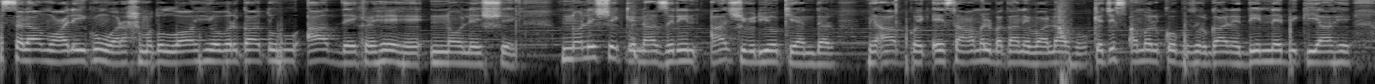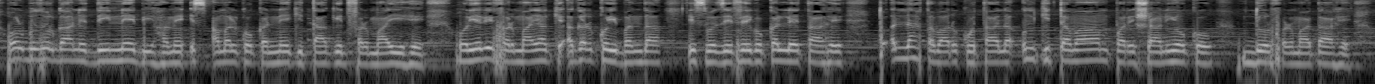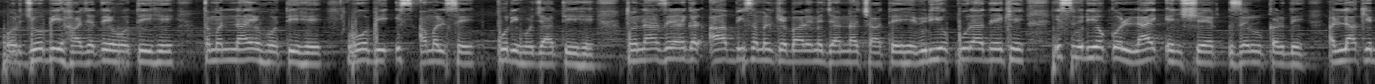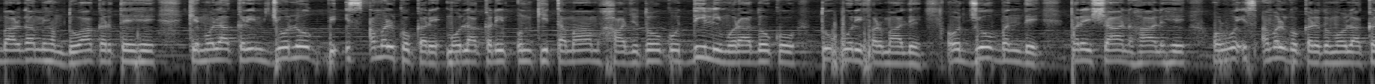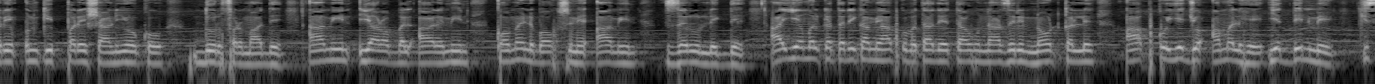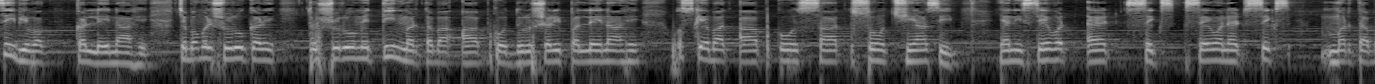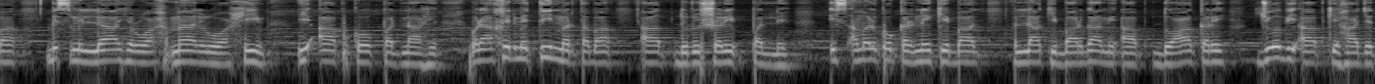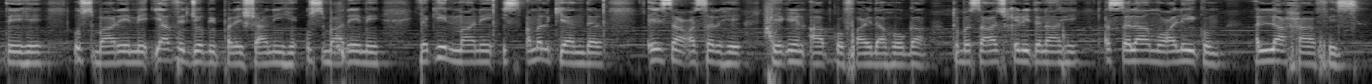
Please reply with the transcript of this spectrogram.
असलकम वरहमतुल्लाहि वबरकातुहू। आप देख रहे हैं नॉलेज शेख नॉलेज शेख के नाजरीन, आज की वीडियो के अंदर मैं आपको एक ऐसा अमल बताने वाला हूँ कि जिस अमल को बुजुर्गान दीन ने भी किया है और बुजुर्गान दीन ने भी हमें इस अमल को करने की ताकीद फरमाई है। और यह भी फरमाया कि अगर कोई बंदा इस वजीफ़े को कर लेता है तो अल्लाह तबारक ताली उनकी तमाम परेशानियों को दूर फरमाता है और जो भी हाजतें होती हैं, तमन्नाएँ होती है, वो भी इस अमल से पूरी हो जाती है। तो नाजरन, अगर आप भी इस अमल के बारे में जानना चाहते हैं, वीडियो पूरा देखें, इस वीडियो को लाइक एंड शेयर ज़रूर कर दें। अल्लाह की बारगाह में हम दुआ करते हैं कि मौला करीम जो लोग भी इस अमल को करें, मौला करीम उनकी तमाम हाजतों को, दिली मुरादों को तो पूरी फरमा दे। और जो बंदे परेशान हाल है और वो इस अमल को करे तो मौला करीम उनकी परेशानियों को दूर फरमा दे। आमीन। या रब्बल आलमीन। कमेंट बॉक्स में आमीन ज़रूर लिख दे। आइए अमल का तरीका मैं आपको बता देता हूँ। नाजरीन, नोट कर ले। आपको ये जो अमल है, ये दिन में किसी भी वक्त कर लेना है। जब अमल शुरू करें तो शुरू में तीन मरतबा आपको दुरुशरीफ पढ़ लेना है। उसके बाद आपको सात सौ छियासी, यानी seven eight six, seven eight six मरतबा। बिसमीम ये आपको पढ़ना है। और आखिर में तीन मरतबा आप दुरुशरीफ पढ़ लें। इस अमल को करने के बाद अल्लाह की बारगाह में आप दुआ करें। जो भी आपकी हाजतें हैं उस बारे में, या फिर जो भी परेशानी है उस बारे में यकीन माने इस अमल के अंदर ऐसा असर है कि यकीन आपको फ़ायदा होगा। तो बस आज के लिए इतना ही। असलकम अल्लाह हाफिज़।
